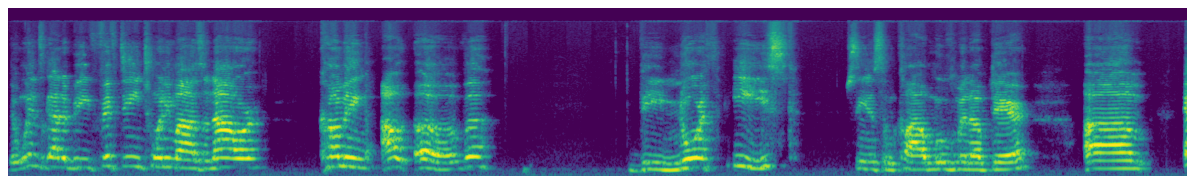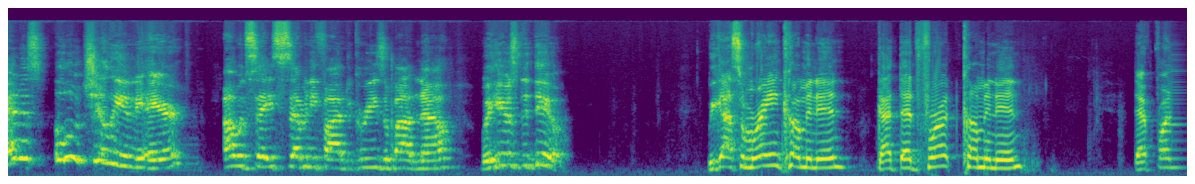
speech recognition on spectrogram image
The wind's got to be 15, 20 miles an hour coming out of the northeast. Seeing some cloud movement up there. Um, and it's a little chilly in the air. I would say 75 degrees about now. But here's the deal we got some rain coming in, got that front coming in. That front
